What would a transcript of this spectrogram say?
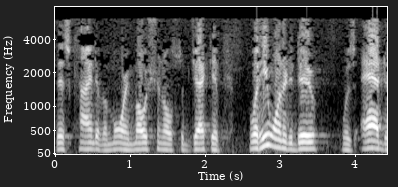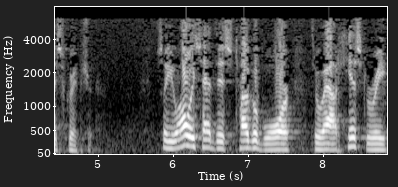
this kind of a more emotional, subjective. What he wanted to do was add to Scripture. So you always have this tug of war throughout history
